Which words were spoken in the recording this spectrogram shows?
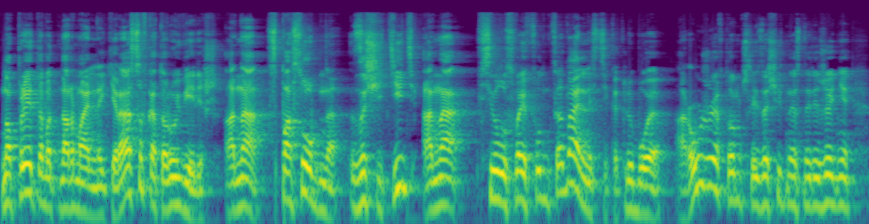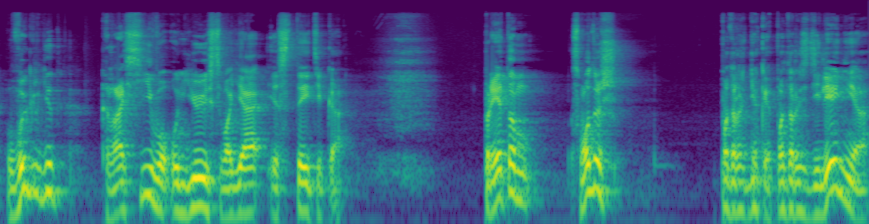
Но при этом это нормальная кераса, в которую веришь. Она способна защитить, она в силу своей функциональности, как любое оружие, в том числе и защитное снаряжение, выглядит красиво, у нее есть своя эстетика. При этом смотришь под, некое подразделение,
